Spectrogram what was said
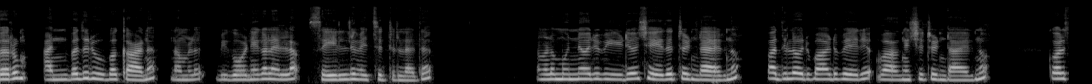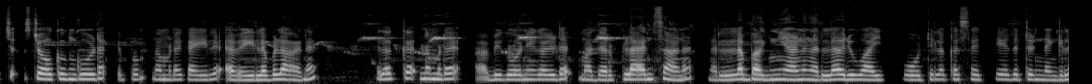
വെറും അൻപത് രൂപക്കാണ് നമ്മൾ ബിഗോണികളെല്ലാം സെയിലിന് വെച്ചിട്ടുള്ളത്. നമ്മൾ മുന്നേ ഒരു വീഡിയോ ചെയ്തിട്ടുണ്ടായിരുന്നു. അപ്പം അതിൽ ഒരുപാട് പേര് വാങ്ങിച്ചിട്ടുണ്ടായിരുന്നു. കുറച്ച് സ്റ്റോക്കും കൂടെ ഇപ്പം നമ്മുടെ കയ്യിൽ അവൈലബിൾ ആണ്. ഇതൊക്കെ നമ്മുടെ ബിഗോണികളുടെ മദർ പ്ലാന്റ്സ് ആണ്. നല്ല ഭംഗിയാണ്. നല്ല ഒരു വൈറ്റ് പോട്ടിലൊക്കെ സെറ്റ് ചെയ്തിട്ടുണ്ടെങ്കിൽ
